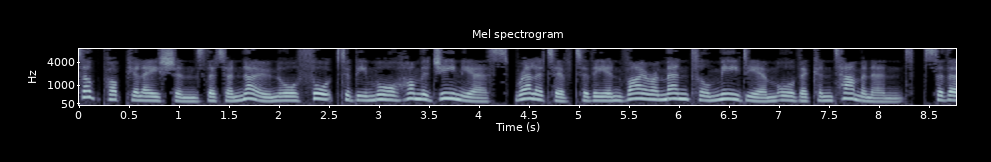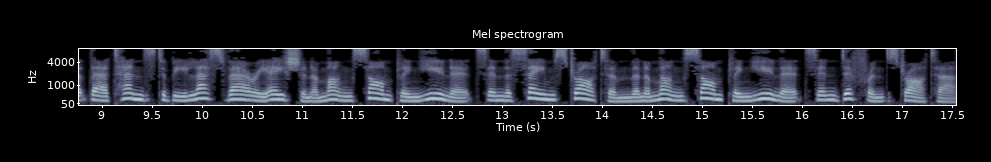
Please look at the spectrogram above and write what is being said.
subpopulations that are known or thought to be more homogeneous relative to the environmental medium or the contaminant, so that there tends to be less variation among sampling units in the same stratum than among sampling units in different strata.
